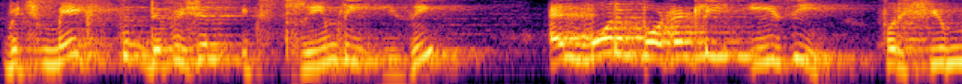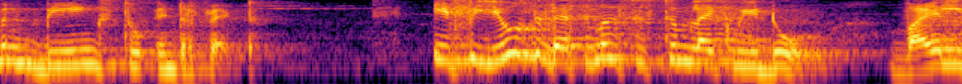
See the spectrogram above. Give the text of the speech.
which makes the division extremely easy and more importantly, easy for human beings to interpret. If we use the decimal system like we do while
